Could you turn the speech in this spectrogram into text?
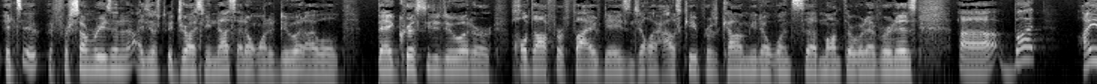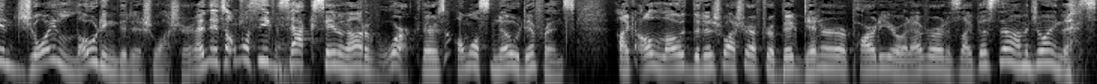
It's it, for some reason I just it drives me nuts. I don't want to do it. I will beg Christy to do it or hold off for five days until our housekeepers come. You know, once a month or whatever it is. Uh, but I enjoy loading the dishwasher, and it's almost the exact same amount of work. There's almost no difference. Like I'll load the dishwasher after a big dinner or party or whatever, and it's like this. No, I'm enjoying this.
